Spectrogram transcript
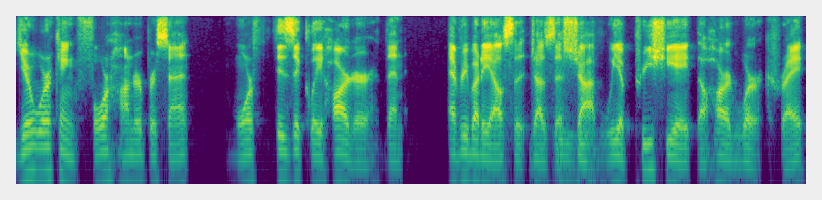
you're working 400% more physically harder than everybody else that does this Mhm. job we appreciate the hard work right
